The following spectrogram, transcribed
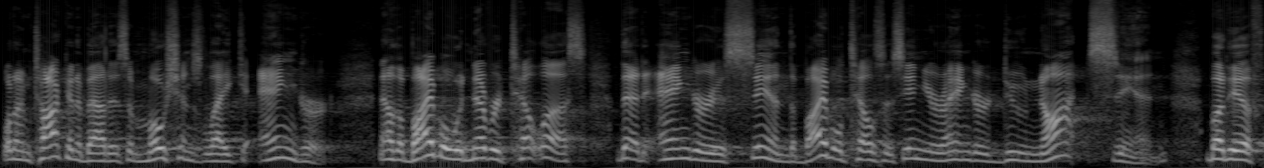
What I'm talking about is emotions like anger. Now, the Bible would never tell us that anger is sin. The Bible tells us in your anger, do not sin. But if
